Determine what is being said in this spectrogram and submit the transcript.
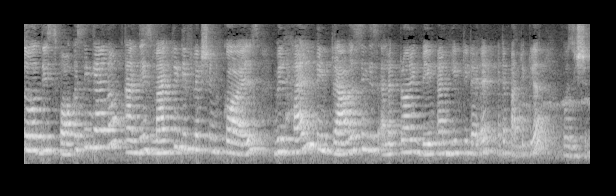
So this focusing anode and these magnetic deflection coils will help in traversing this electronic beam and hit it at a, at a particular position.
